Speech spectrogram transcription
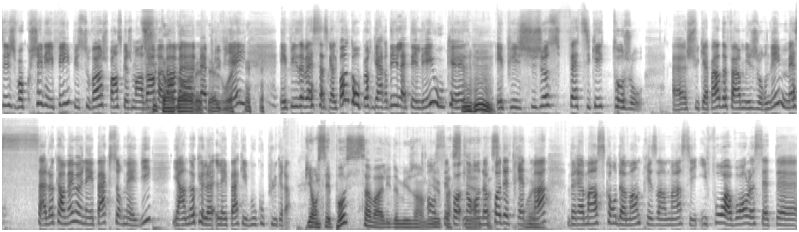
tu sais, je vais coucher les filles, puis souvent, je pense que je m'endors avant ma, ma elle, plus ouais. vieille. Et puis, ben, ça serait le fun qu'on peut regarder la télé ou que Mhm. et puis, je suis juste fatiguée toujours. Euh, je suis capable de faire mes journées, mais ça a quand même un impact sur ma vie. Il y en a que l'impact est beaucoup plus grand. Puis on ne sait pas si ça va aller de mieux en mieux. On ne sait parce pas. Non, que- on n'a parce- pas de traitement. Vraiment, ce qu'on demande présentement, c'est il faut avoir là, cette. euh,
